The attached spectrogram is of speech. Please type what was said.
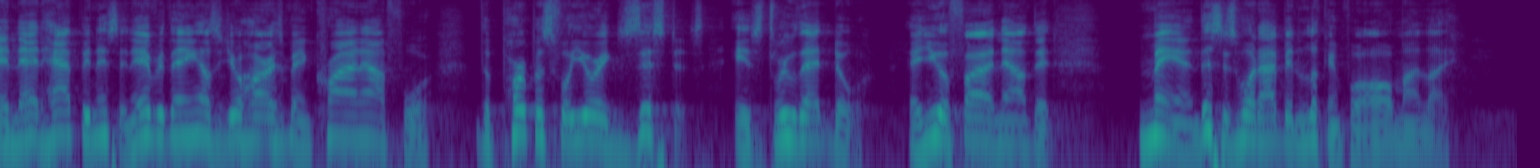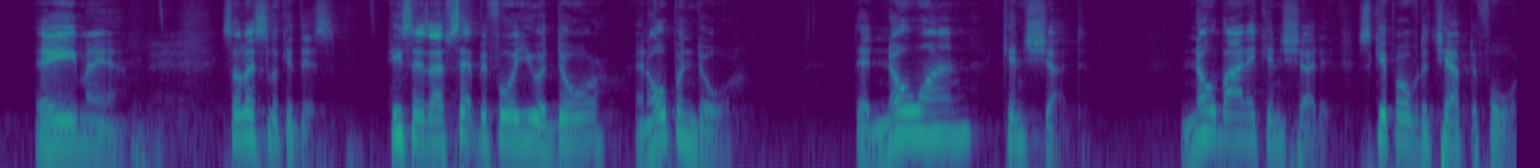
And that happiness and everything else that your heart has been crying out for, the purpose for your existence is through that door. And you'll find out that, man, this is what I've been looking for all my life. Amen. So let's look at this. He says, I've set before you a door, an open door, that no one can shut. Nobody can shut it. Skip over to chapter 4.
